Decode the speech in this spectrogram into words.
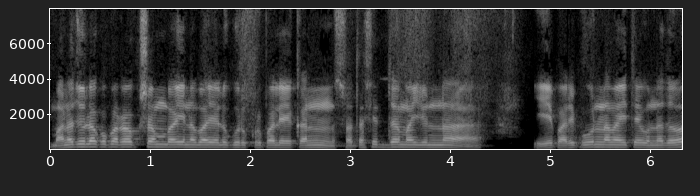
మనజులకు పరోక్షం పరోక్షంబైన బయలు గురుకృపలేకన్ స్వతసిద్ధమయ్యున్న ఏ పరిపూర్ణమైతే ఉన్నదో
